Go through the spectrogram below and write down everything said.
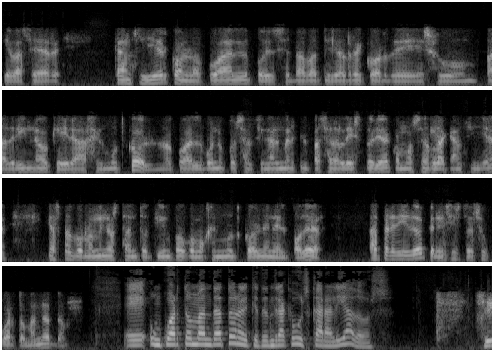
que va a ser canciller, con lo cual pues va a batir el récord de su padrino que era Helmut Kohl, lo cual bueno pues al final Merkel pasará a la historia como ser la canciller que ha estado por lo menos tanto tiempo como Helmut Kohl en el poder. Ha perdido, pero insisto, es su cuarto mandato. Eh, un cuarto mandato en el que tendrá que buscar aliados. Sí,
